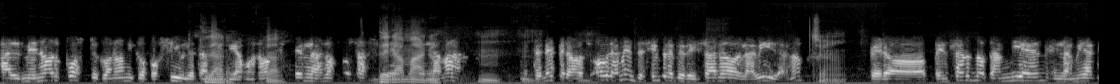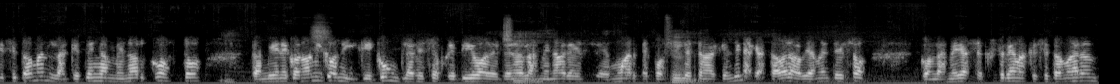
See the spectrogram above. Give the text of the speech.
al menor costo económico posible también, digamos, ¿no? Que estén las dos cosas de la mano. En la mano. Mm. ¿Entendés? Pero obviamente siempre priorizando la vida, ¿no? Pero pensando también en las medidas que se toman, las que tengan menor costo también económico y que cumplan ese objetivo de tener las menores eh, muertes posibles en Argentina, que hasta ahora obviamente eso, con las medidas extremas que se tomaron,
